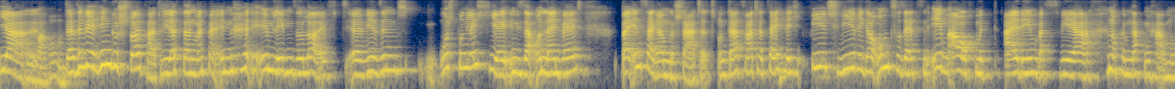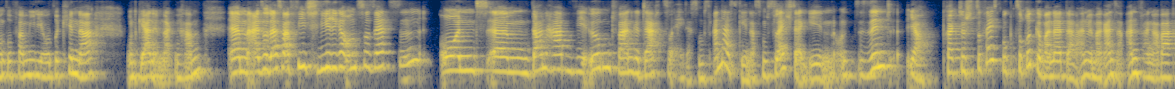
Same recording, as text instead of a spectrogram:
Ja, oh, warum? da sind wir hingestolpert, wie das dann manchmal in, im Leben so läuft. Äh, wir sind ursprünglich hier in dieser Online-Welt bei Instagram gestartet. Und das war tatsächlich viel schwieriger umzusetzen, eben auch mit all dem, was wir noch im Nacken haben, unsere Familie, unsere Kinder und gerne im Nacken haben. Ähm, also das war viel schwieriger umzusetzen. Und ähm, dann haben wir irgendwann gedacht, so, ey, das muss anders gehen, das muss leichter gehen. Und sind ja praktisch zu Facebook zurückgewandert. Da waren wir mal ganz am Anfang, aber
